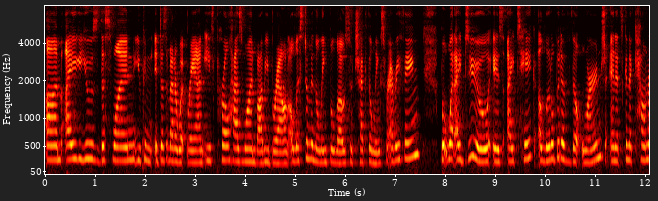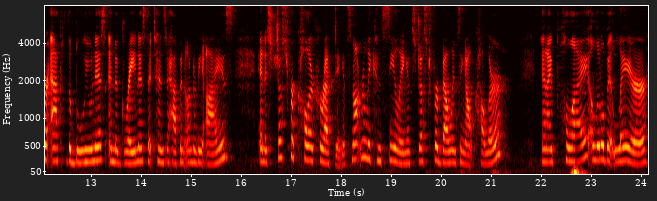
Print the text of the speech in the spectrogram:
Um, I use this one. You can, it doesn't matter what brand. Eve Pearl has one, Bobbi Brown. I'll list them in the link below, so check the links for everything. But what I do is I take a little bit of the orange and it's gonna counteract the blueness and the grayness that tends to happen under the eyes and it's just for color correcting. It's not really concealing, it's just for balancing out color. And I apply a little bit layer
